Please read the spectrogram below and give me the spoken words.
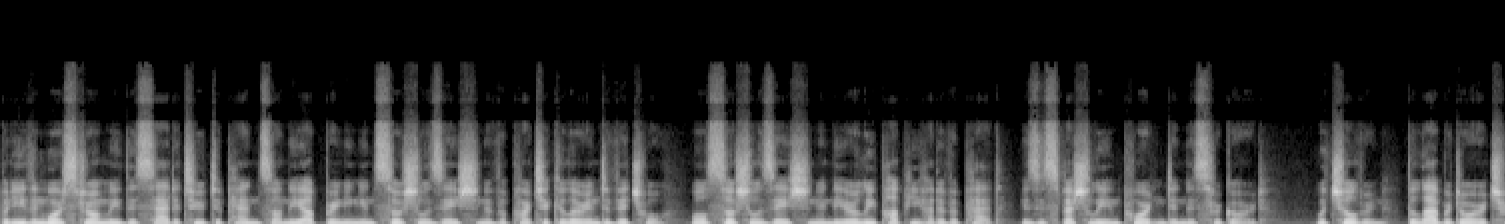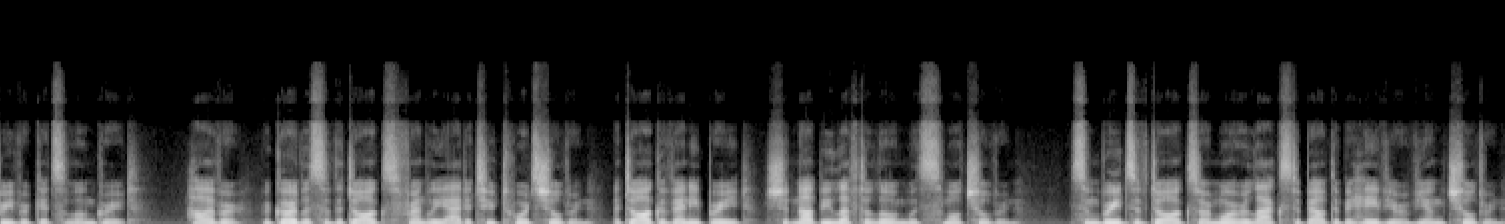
but even more strongly this attitude depends on the upbringing and socialization of a particular individual, while socialization in the early puppyhood of a pet is especially important in this regard. With children, the Labrador Retriever gets along great. However, regardless of the dog's friendly attitude towards children, a dog of any breed should not be left alone with small children. Some breeds of dogs are more relaxed about the behavior of young children,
